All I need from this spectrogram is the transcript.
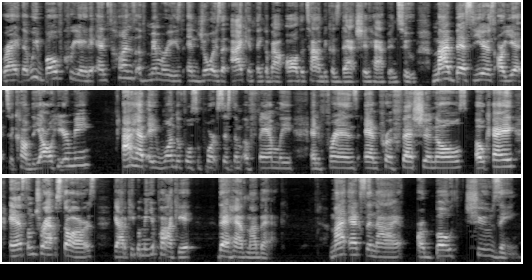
right? That we both created and tons of memories and joys that I can think about all the time because that should happen too. My best years are yet to come. Do y'all hear me? I have a wonderful support system of family and friends and professionals, okay? And some trap stars. Got to keep them in your pocket that have my back my ex and I are both choosing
